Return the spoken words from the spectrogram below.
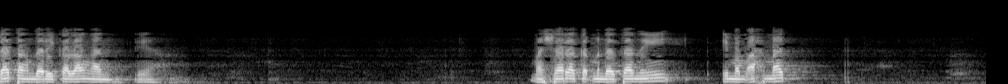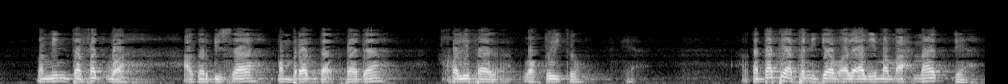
datang dari kalangan ya masyarakat mendatangi Imam Ahmad meminta fatwa agar bisa memberontak kepada khalifah waktu itu. Ya. Akan tapi apa yang dijawab oleh Al Imam Ahmad? Ya.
